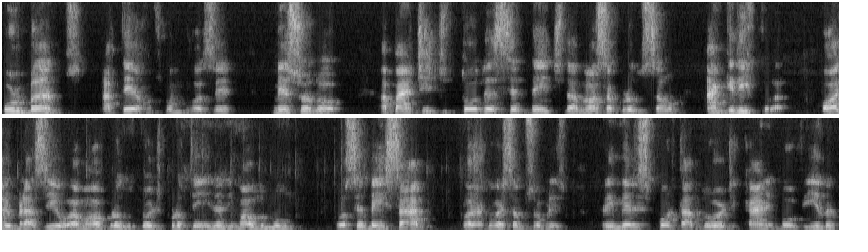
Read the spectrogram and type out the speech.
urbanos, aterros, como você mencionou, a partir de todo o excedente da nossa produção agrícola. Olha, o Brasil é o maior produtor de proteína animal do mundo. Você bem sabe. Nós já conversamos sobre isso. Primeiro exportador de carne bovina,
